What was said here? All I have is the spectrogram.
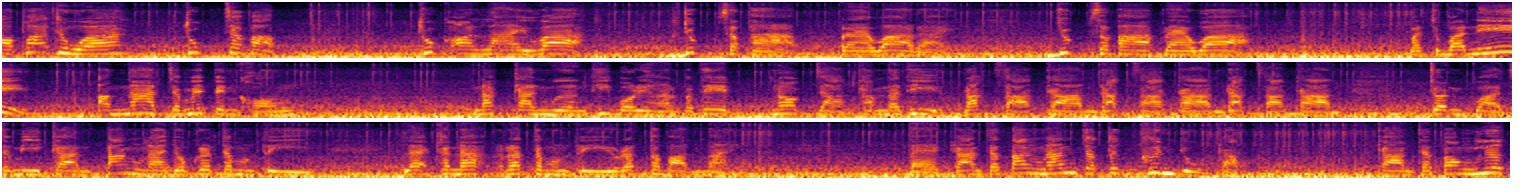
ข่าวพาดหัว ทุกฉบับ ทุกออนไลน์ว่า ยุบสภาแปลว่าอะไร ยุบสภาแปลว่า ปัจจุบันนี้อำนาจจะไม่เป็นของนักการเมืองที่บริหารประเทศนอกจากทำหน้าที่รักษาการรักษาการรักษาการ จนกว่าจะมีการตั้งนายกรัฐมนตรี และคณะรัฐมนตรีรัฐบาลใหม่ แต่การจะตั้งนั้นจะต้องขึ้นอยู่กับ การจะต้องเลือก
